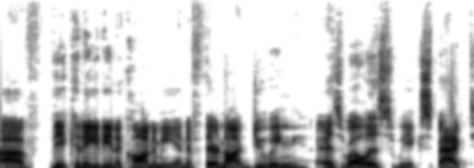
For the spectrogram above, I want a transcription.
of the Canadian economy. And if they're not doing as well as we expect,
